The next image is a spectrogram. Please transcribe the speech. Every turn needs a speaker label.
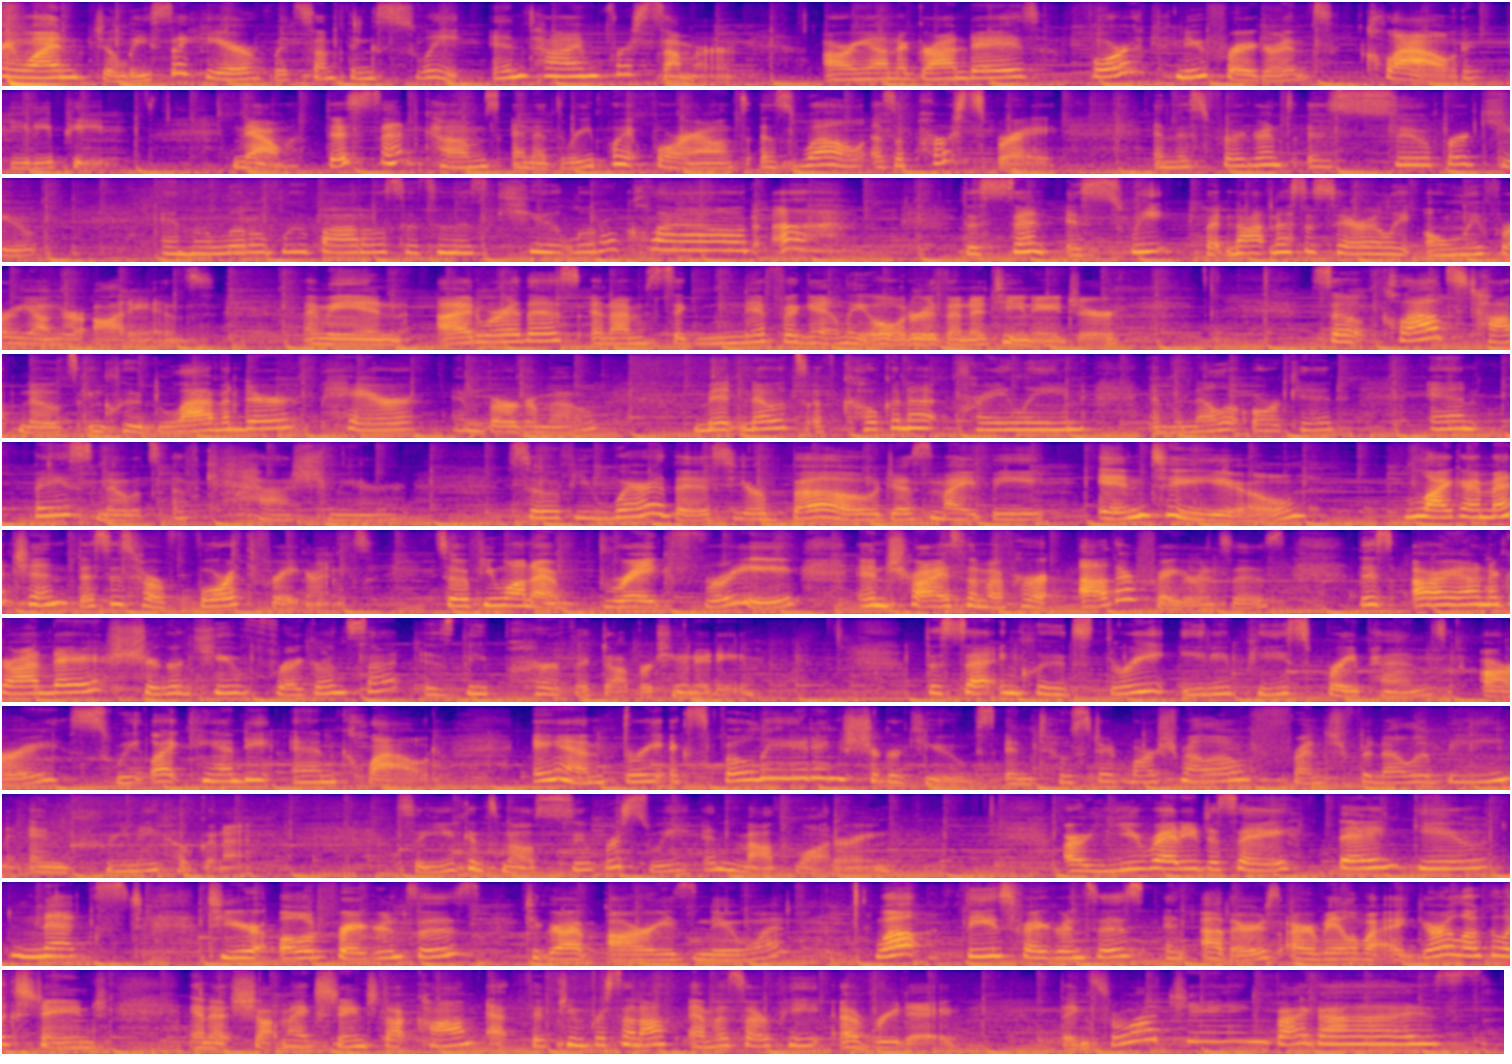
Speaker 1: everyone, Jaleesa here with something sweet in time for summer. Ariana Grande's fourth new fragrance, Cloud EDP. Now, this scent comes in a 3.4 ounce as well as a purse spray. And this fragrance is super cute. And the little blue bottle sits in this cute little cloud. Ah. The scent is sweet, but not necessarily only for a younger audience. I mean, I'd wear this and I'm significantly older than a teenager. So Cloud's top notes include lavender, pear, and bergamot, mid notes of coconut, praline, and vanilla orchid, and base notes of cashmere. So if you wear this, your beau just might be into you. Like I mentioned, this is her fourth fragrance. So if you want to break free and try some of her other fragrances, this Ariana Grande Sugar Cube fragrance set is the perfect opportunity. The set includes three EDP spray pens, Ari, Sweet Like Candy, and Cloud, and three exfoliating sugar cubes in toasted marshmallow, French vanilla bean, and creamy coconut. So you can smell super sweet and mouth-watering. Are you ready to say thank you next to your old fragrances to grab Ari's new one? Well, these fragrances and others are available at your local exchange and at shopmyexchange.com at 15% off MSRP every day. Thanks for watching. Bye guys.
